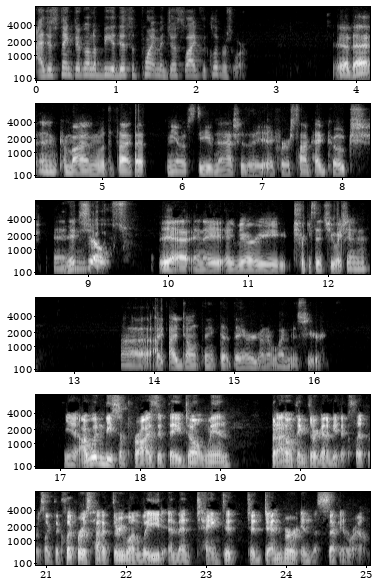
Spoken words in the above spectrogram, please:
I just think they're going to be a disappointment, just like the Clippers were. Yeah, that and combined with the fact that you know Steve Nash is a, a first time head coach and, And it shows. yeah in a, a very tricky situation. Uh, I, I don't think that they are going to win this year. Yeah, I wouldn't be surprised if they don't win, but I don't think they're going to be the Clippers. Like the Clippers had a 3 1 lead and then tanked it to Denver in the second round.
